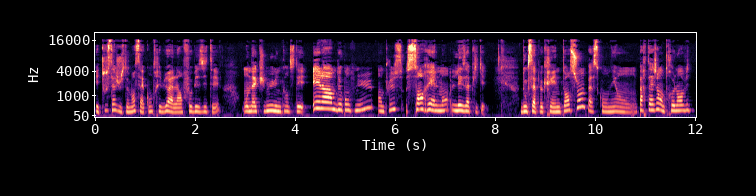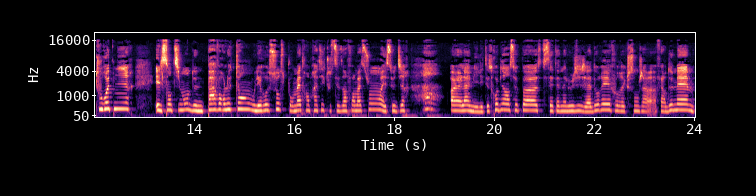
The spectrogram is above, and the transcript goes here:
Et tout ça, justement, ça contribue à l'infobésité. On accumule une quantité énorme de contenu, en plus, sans réellement les appliquer. Donc ça peut créer une tension parce qu'on est en partagé entre l'envie de tout retenir et le sentiment de ne pas avoir le temps ou les ressources pour mettre en pratique toutes ces informations et se dire oh, là là mais il était trop bien ce poste, cette analogie j'ai adoré, faudrait que je songe à faire de même.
